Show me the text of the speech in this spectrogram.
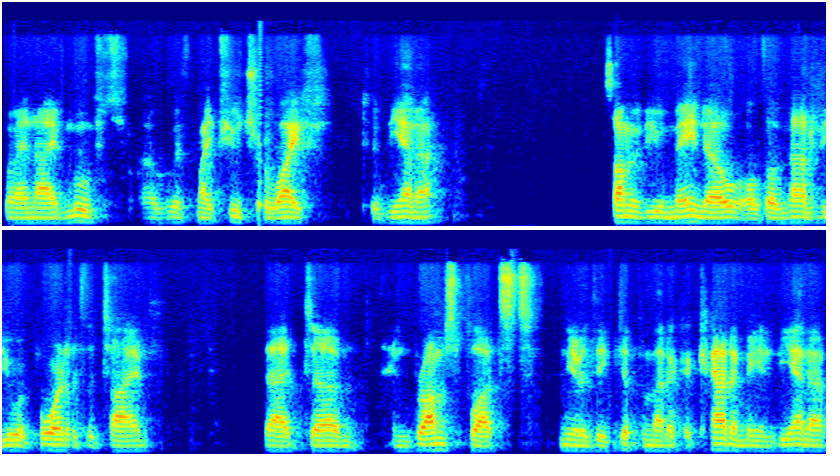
when I moved uh, with my future wife to Vienna. Some of you may know, although none of you were born at the time, that um, in Brahmsplatz, near the Diplomatic Academy in Vienna,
